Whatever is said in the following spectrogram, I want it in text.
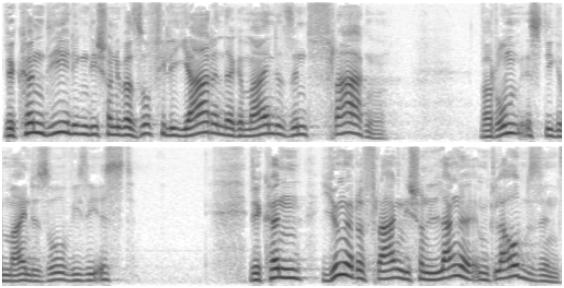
Wir können diejenigen, die schon über so viele Jahre in der Gemeinde sind, fragen, warum ist die Gemeinde so, wie sie ist? Wir können Jüngere fragen, die schon lange im Glauben sind.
